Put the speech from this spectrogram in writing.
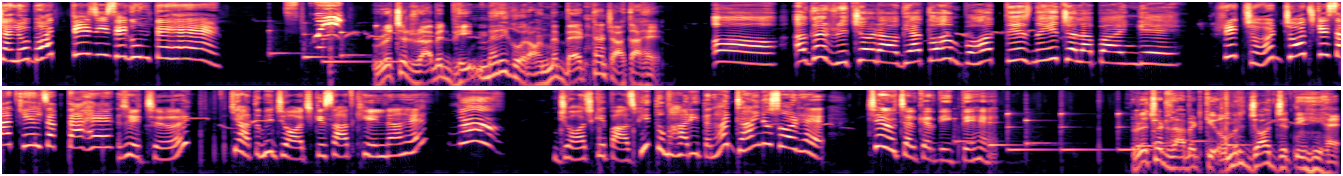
चलो बहुत तेज़ी से घूमते हैं। रिचर्ड रैबिट भी मैरी गो राउंड में बैठना चाहता है। ओ, अगर रिचर्ड आ गया तो हम बहुत तेज नहीं चला पाएँगे। रिचर्ड जॉर्ज के साथ खेल सकता है। रिचर्ड क्या तुम्हें जॉर्ज के साथ खेलना है? ना। जॉर्ज के पास भी तुम्हारी तरह डायनासोर है। चलो चलकर देखते हैं। रिचर्ड रैबिट की उम्र जॉर्ज जितनी ही है।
